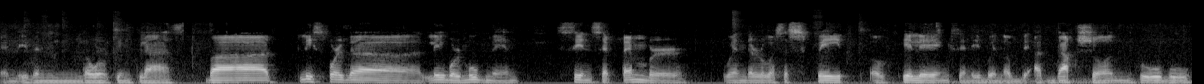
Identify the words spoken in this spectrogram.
and even the working class. But at least for the labor movement, since September, when there was a spate of killings and even of the abduction, who, who,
